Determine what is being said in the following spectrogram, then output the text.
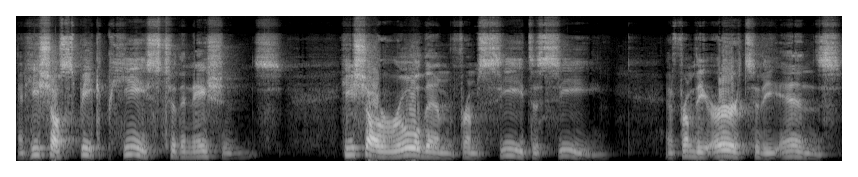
and he shall speak peace to the nations. He shall rule them from sea to sea, and from the earth to the ends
